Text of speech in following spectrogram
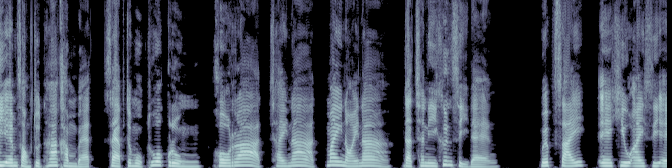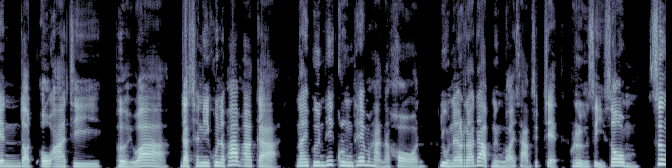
PM 2.5 คัมแบ็กแสบจมูกทั่วกรุง โคราช ชัยนาท ไม่น้อยหน้า ดัชนีขึ้นสีแดง เว็บไซต์ aqicn.org เผยว่า ดัชนีคุณภาพอากาศ ในพื้นที่กรุงเทพมหานคร อยู่ในระดับ 137 หรือสีส้ม ซึ่ง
